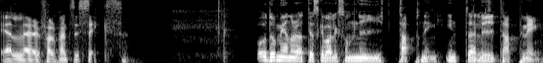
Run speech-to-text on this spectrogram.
eller Final Fantasy 6. Och då menar du att det ska vara liksom ny tappning, inte... Ny tappning.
